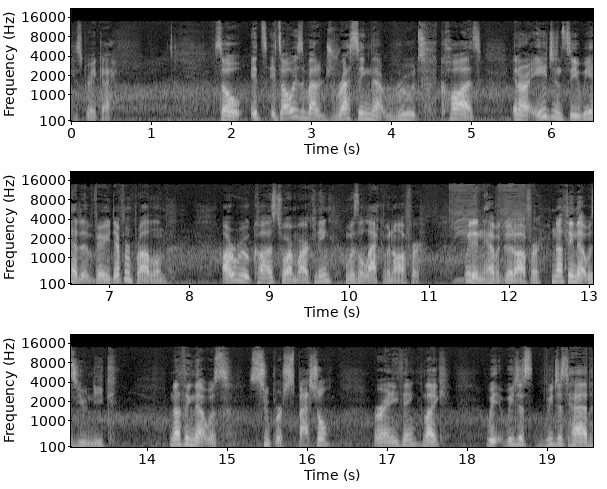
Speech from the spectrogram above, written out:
He's a great guy. So it's it's always about addressing that root cause. In our agency, we had a very different problem our root cause to our marketing was a lack of an offer. We didn't have a good offer. Nothing that was unique. Nothing that was super special or anything. Like we we just we just had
